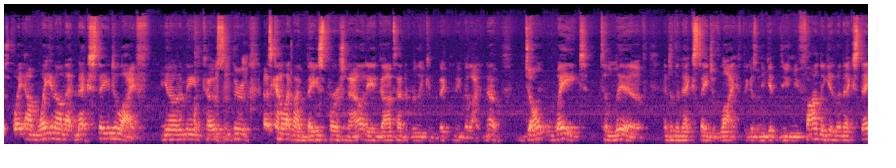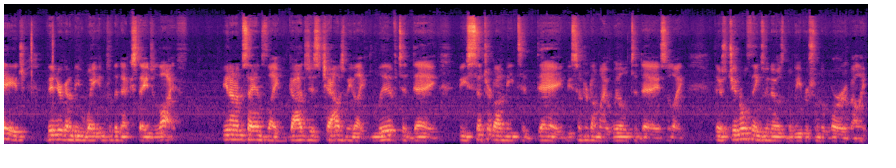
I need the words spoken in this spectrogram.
just wait. I'm waiting on that next stage of life. You know what I mean? Coasting mm-hmm. through. That's kind of like my base personality, and God's had to really convict me. But like, no, don't wait to live into the next stage of life because when you get when you finally get to the next stage, then you're going to be waiting for the next stage of life. You know what I'm saying? It's like God just challenged me, like live today, be centered on me today, be centered on my will today. So like there's general things we know as believers from the word about like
